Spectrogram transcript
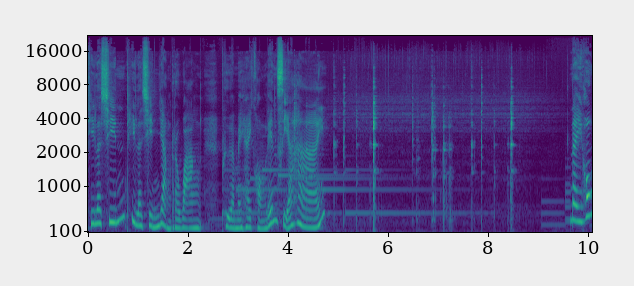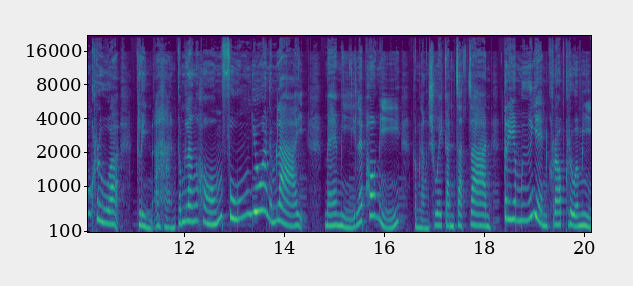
ทีละชิ้นทีละชิ้นอย่างระวัง เพื่อไม่ให้ของเล่นเสียหายในห้องครัว กลิ่นอาหารกำลังหอมฟุ้งยั่วน้ำลาย แม่หมีและพ่อหมีกำลังช่วยกันจัดจาน เตรียมมื้อเย็นครอบครัวหมี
